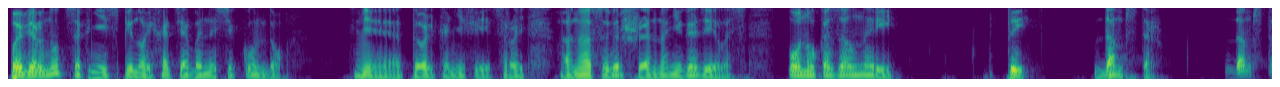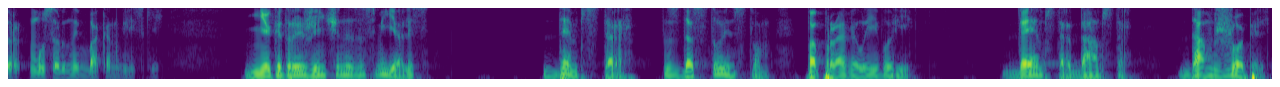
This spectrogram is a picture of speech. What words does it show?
повернуться к ней спиной хотя бы на секунду. Нет, только не Фицрой. Она совершенно не годилась. Он указал на Ри. «Ты, дампстер». Дампстер — мусорный бак английский. Некоторые женщины засмеялись. «Демпстер» с достоинством поправила его Ри. «Демпстер, дамстер, дамжопель,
